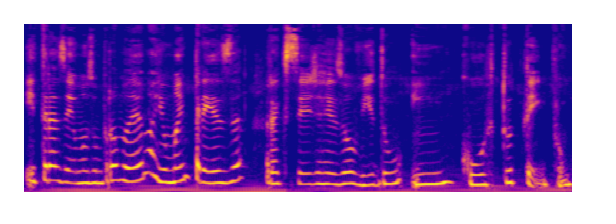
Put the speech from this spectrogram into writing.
E trazemos um problema e uma empresa para que seja resolvido em curto tempo.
